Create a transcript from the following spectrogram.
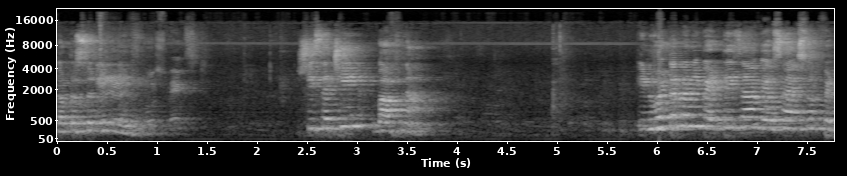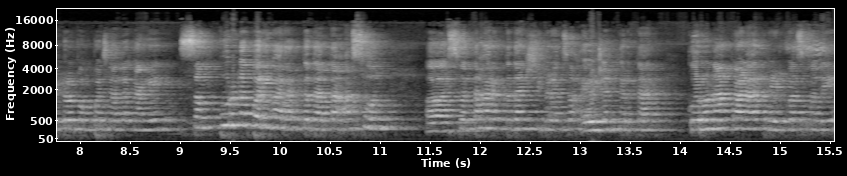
डॉक्टर सुनील श्री सचिन बाफना. इन्व्हर्टर आणि बॅटरीचा व्यवसाय असून पेट्रोल पंप चालक आहे संपूर्ण परिवार रक्तदाता असून स्वतः रक्तदान शिबिराचं आयोजन करतात. कोरोना काळात रेडक्रॉसमध्ये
